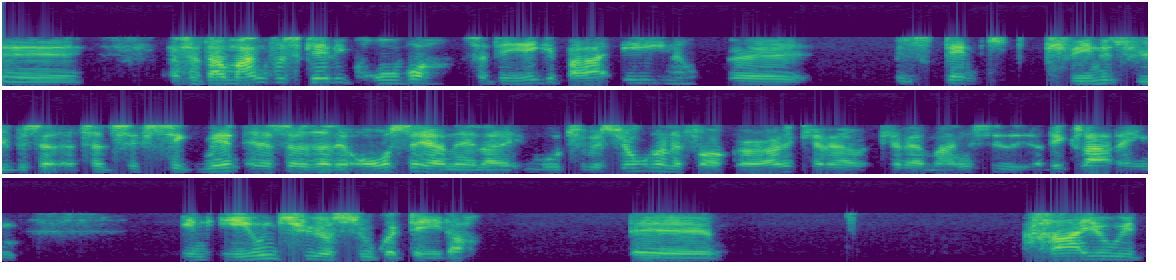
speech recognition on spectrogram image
Øh, altså, der er jo mange forskellige grupper, så det er ikke bare én øh, bestemt kvindetype. Så, altså, segment, altså, hvad det, årsagerne eller motivationerne for at gøre det, kan være, kan være mange sider. Og det er klart, at en, en eventyr øh, har jo et,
